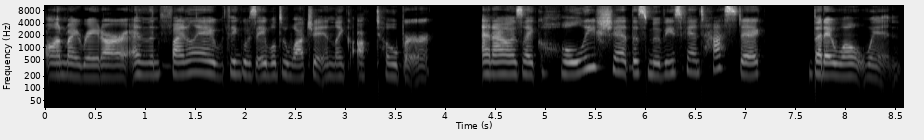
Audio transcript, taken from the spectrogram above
on my radar, and then finally I think was able to watch it in like October, and I was like, "Holy shit, this movie's fantastic!" But it won't win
